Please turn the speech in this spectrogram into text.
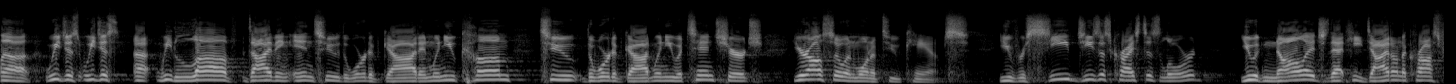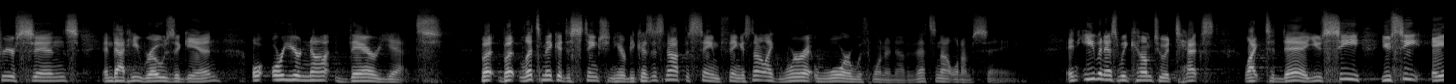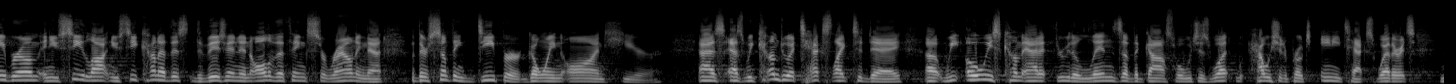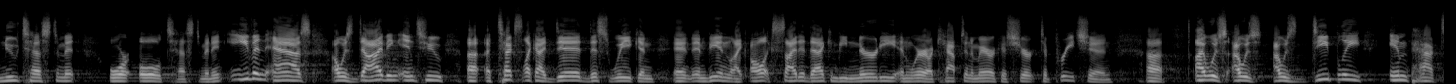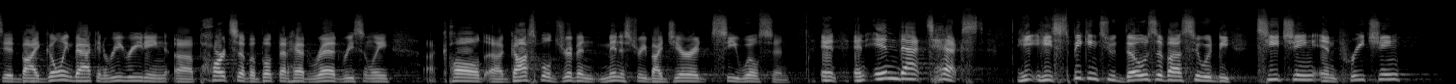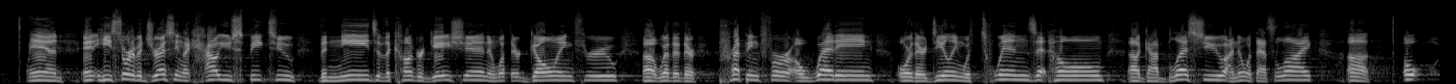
uh, we just we just uh, we love diving into the word of god and when you come to the word of god when you attend church you're also in one of two camps you've received jesus christ as lord you acknowledge that he died on the cross for your sins and that he rose again or, or you're not there yet but, but let's make a distinction here because it's not the same thing. It's not like we're at war with one another. That's not what I'm saying. And even as we come to a text like today, you see, you see Abram and you see Lot and you see kind of this division and all of the things surrounding that, but there's something deeper going on here. As, as we come to a text like today, uh, we always come at it through the lens of the gospel, which is what, how we should approach any text, whether it's New Testament or Old Testament. And even as I was diving into a, a, text like I did this week and, and, and being like all excited that I can be nerdy and wear a Captain America shirt to preach in, uh, I, was, I, was, I was deeply impacted by going back and rereading uh, parts of a book that I had read recently uh, called uh, Gospel Driven Ministry by Jared C. Wilson. And, and in that text, he, he's speaking to those of us who would be teaching and preaching and, and he's sort of addressing like how you speak to the needs of the congregation and what they're going through uh, whether they're prepping for a wedding or they're dealing with twins at home uh, god bless you i know what that's like uh,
